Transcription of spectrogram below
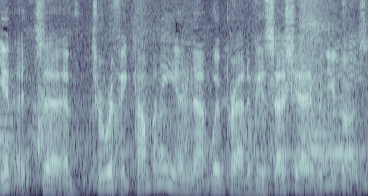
Yep. It's a, a terrific company, and uh, we're proud to be associated with you guys.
